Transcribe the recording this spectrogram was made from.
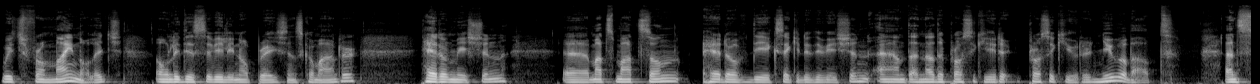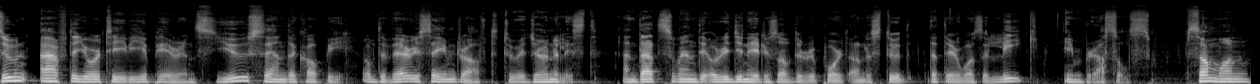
which, from my knowledge, only the civilian operations commander, head of mission, uh, Mats Mattsson, head of the executive division, and another prosecutor, prosecutor knew about. And soon after your TV appearance, you send a copy of the very same draft to a journalist. And that's when the originators of the report understood that there was a leak in Brussels. Someone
